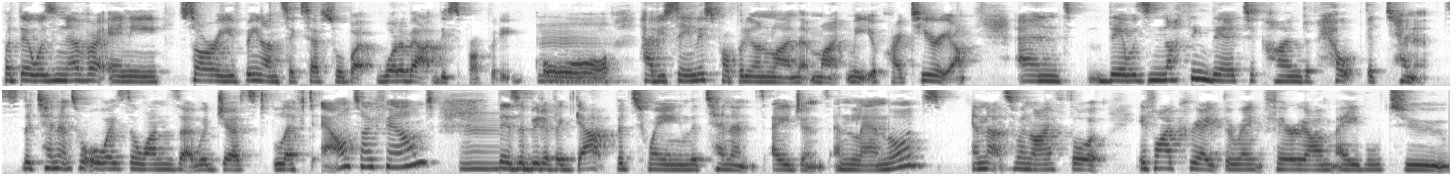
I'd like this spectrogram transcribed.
But there was never any, sorry, you've been unsuccessful, but what about this property? Mm. Or have you seen this property online? That might meet your criteria. And there was nothing there to kind of help the tenants. The tenants were always the ones that were just left out, I found. Mm. There's a bit of a gap between the tenants, agents, and landlords. And that's when I thought if I create the rent fairy, I'm able to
